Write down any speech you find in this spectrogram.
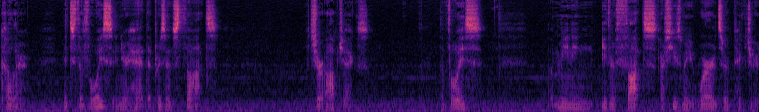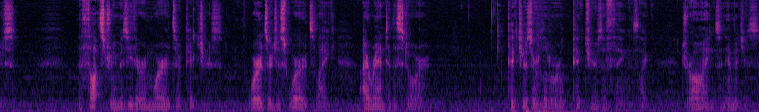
color. It's the voice in your head that presents thoughts, which are objects. The voice, uh, meaning either thoughts, excuse me, words or pictures. The thought stream is either in words or pictures. Words are just words, like, I ran to the store. Pictures are literal pictures of things, like drawings and images.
